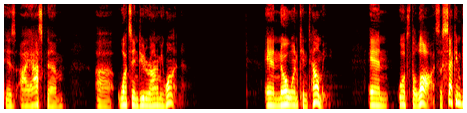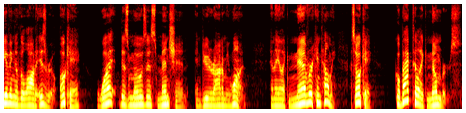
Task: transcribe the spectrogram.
is I ask them, uh, what's in Deuteronomy 1? And no one can tell me. And well, it's the law, it's the second giving of the law to Israel. Okay, what does Moses mention in Deuteronomy 1? And they like never can tell me. So, okay, go back to like Numbers.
